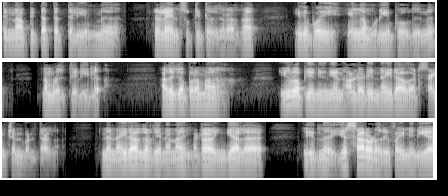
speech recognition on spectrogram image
தின்னா பித்தத்தை தெளியும்னு ரிலையன்ஸ் சுற்றிட்டு இருக்கிறாங்க. இது போய் எங்கே முடிய போகுதுன்னு நம்மளுக்கு தெரியல. அதுக்கப்புறமா யூரோப்பியன் யூனியன் ஆல்ரெடி நைராவை சேங்ஷன் பண்ணிட்டாங்க. இந்த நைராங்கிறது என்னென்னா மெட்ரா இந்தியாவில் இந்த எஸ்ஆரோட ரிஃபைனரியை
